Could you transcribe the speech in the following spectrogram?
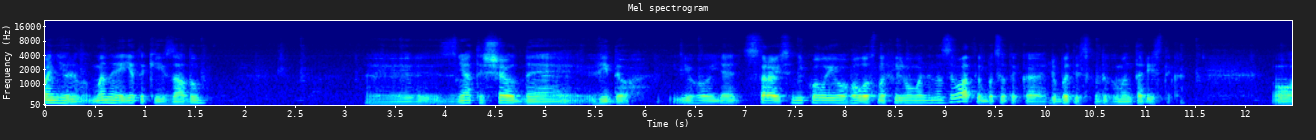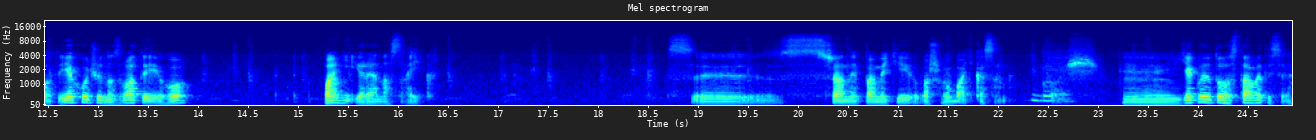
Пані Ірино, в мене є такий задум е, зняти ще одне відео. Його, я стараюся ніколи його голосно фільмами не називати, бо це така любительська документалістика. От. Я хочу назвати його Пані Ірена Сайк. З, е, з шани пам'яті вашого батька саме. Боже. Е, Як ви до того ставитеся?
